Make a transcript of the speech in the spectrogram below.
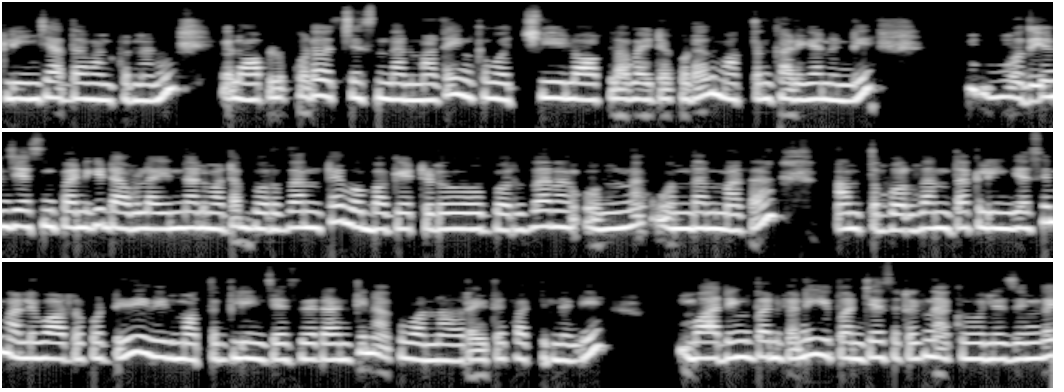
క్లీన్ చేద్దాం అనుకున్నాను. లోపలికి కూడా వచ్చేసింది అనమాట ఇంకా వచ్చి లోపల బయట కూడా మొత్తం కడిగానండి. ఉదయం చేసిన పనికి డబుల్ అయిందనమాట. బురద అంటే ఓ బకెట్టడు బురద ఉన్న ఉందనమాట. అంత బురద అంతా క్లీన్ చేసి మళ్ళీ వాటర్ కొట్టి ఇది మొత్తం క్లీన్ చేసేదానికి నాకు వన్ అవర్ అయితే పట్టిందండి. మార్నింగ్ పని కానీ ఈ పని చేసేటప్పుడు నాకు నిజంగా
